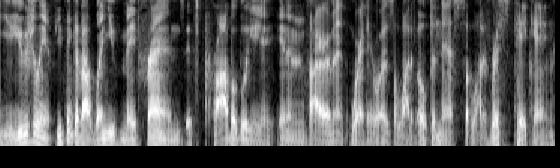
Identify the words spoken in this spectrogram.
you usually, if you think about when you've made friends, it's probably in an environment where there was a lot of openness, a lot of risk taking,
